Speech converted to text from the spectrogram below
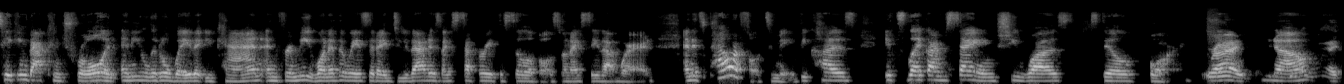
taking back control in any little way that you can. And for me, one of the ways that I do that is I separate the syllables when I say that word. And it's powerful to me because it's like I'm saying she was still born. Right. You know? Right.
